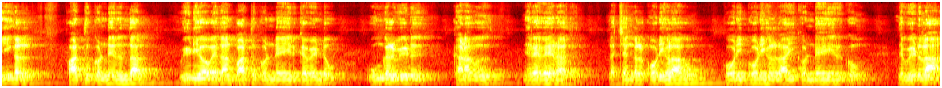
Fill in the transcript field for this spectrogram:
நீங்கள் பார்த்து கொண்டிருந்தால் வீடியோவை தான் பார்த்து கொண்டே இருக்க வேண்டும். உங்கள் வீடு கனவு நிறைவேறாது. லட்சங்கள் கோடிகளாகும். கோடி கோடிகள் ஆகிக்கொண்டே இருக்கும். இந்த வீடுலாம்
